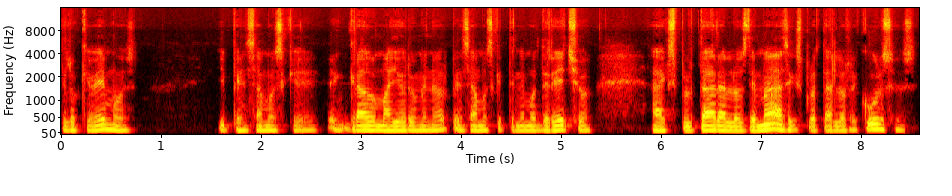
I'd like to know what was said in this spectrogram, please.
de lo que vemos. Y pensamos que en grado mayor o menor, pensamos que tenemos derecho a explotar a los demás, a explotar los recursos.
